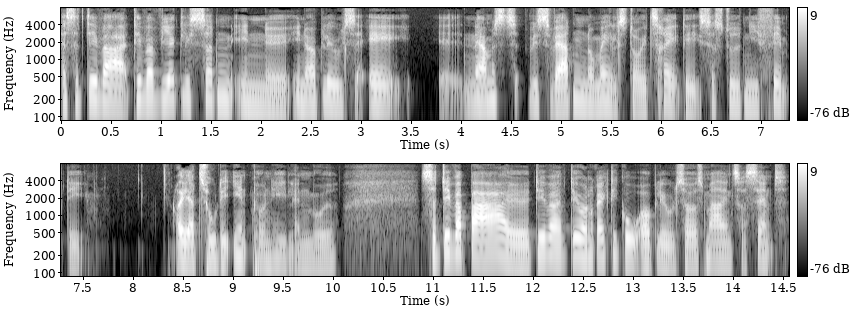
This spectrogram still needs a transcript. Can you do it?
Altså det var, det var virkelig sådan en, øh, en oplevelse af, øh, nærmest hvis verden normalt står i 3D, så stod den i 5D. Og jeg tog det ind på en helt anden måde. Så det var bare, øh, det var, det var en rigtig god oplevelse, også meget interessant.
